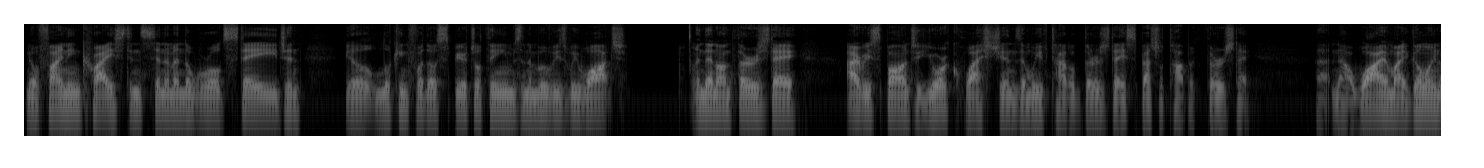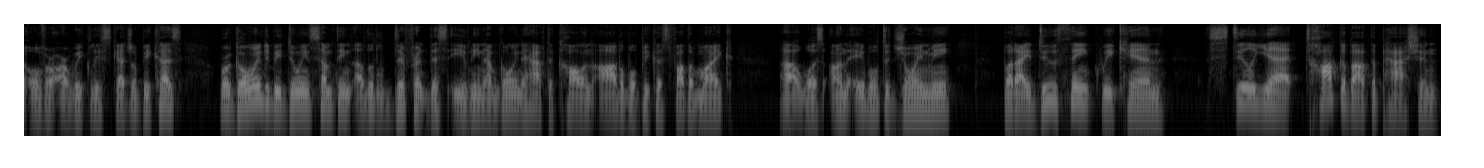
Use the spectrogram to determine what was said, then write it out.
you know finding Christ in cinema and the world stage, and you know, looking for those spiritual themes in the movies we watch. And then on Thursday, I respond to your questions, and we've titled Thursday Special Topic Thursday. Uh, now, why am I going over our weekly schedule? Because we're going to be doing something a little different this evening. I'm going to have to call an audible because Father Mike uh, was unable to join me. But I do think we can still yet talk about the Passion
